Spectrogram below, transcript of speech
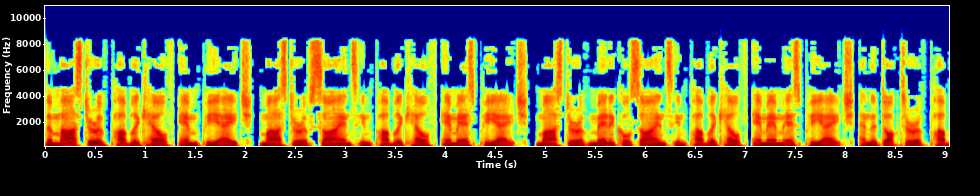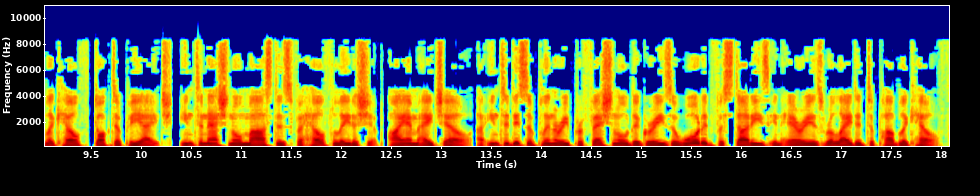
The Master of Public Health MPH, Master of Science in Public Health MSPH, Master of Medical Science in Public Health MMSPH, and the Doctor of Public Health Dr. PH, International Masters for Health Leadership IMHL, are interdisciplinary professional degrees awarded for studies in areas related to public health.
